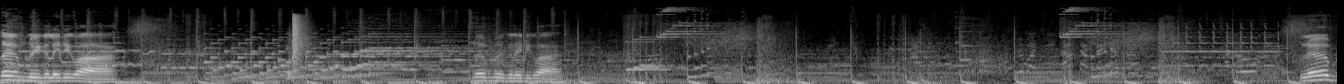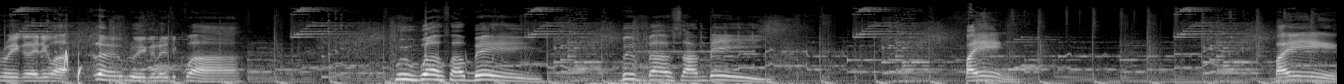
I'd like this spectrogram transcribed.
เริ่มลุยกันเลยดีกว่า เริ่มลุยกันเลยดีกว่า เริ่มลุยกันเลยดีกว่า เริ่มลุยกันเลยดีกว่าบูมบ้าฟาเบ้บูมบ้าซามเบ้ไปเองไปเอง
